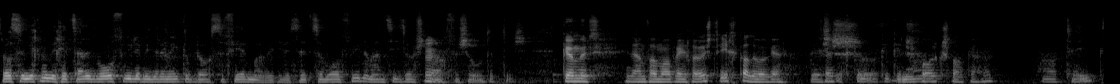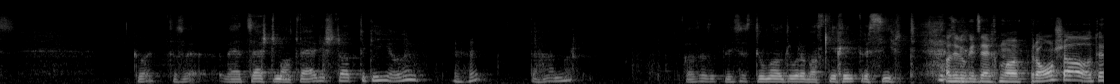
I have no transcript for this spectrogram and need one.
Trotzdem, ich will mich jetzt auch nicht wohlfühlen bei einer mittelgroßen Firma, weil ich mich nicht so wohlfühlen, wenn sie so stark mhm. verschuldet ist gehen wir in dem Fall mal auf Österreich schauen. Österreich schauen, genau. vorgeschlagen. He? ATX. Gut, das wäre das erste Mal die Value-Strategie, oder? Mhm. Da haben wir. Also, lies du mal durch, was dich interessiert. Also, schaue jetzt echt mal die Branche an, oder?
